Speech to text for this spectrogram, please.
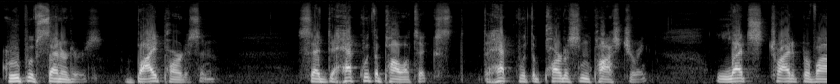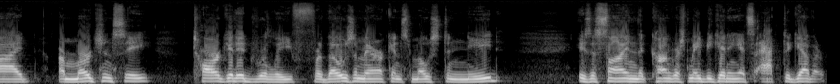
group of senators, bipartisan, said to heck with the politics, to heck with the partisan posturing, let's try to provide emergency targeted relief for those Americans most in need is a sign that Congress may be getting its act together.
